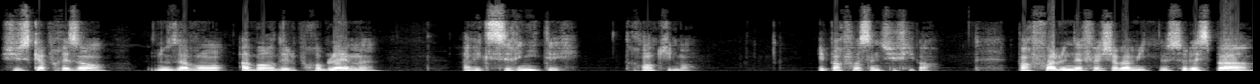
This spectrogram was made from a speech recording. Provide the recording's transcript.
jusqu'à présent, nous avons abordé le problème avec sérénité, tranquillement. Et parfois, ça ne suffit pas. Parfois, le Nefesh Abamit ne se laisse pas,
